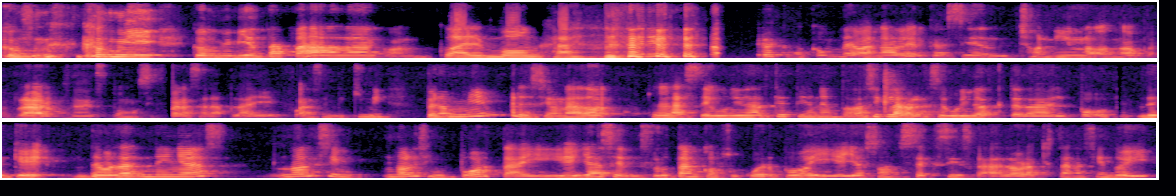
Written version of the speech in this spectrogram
con, con, mi, con mi bien tapada, con... ¿Cuál monja? Era como, ¿cómo me van a ver casi en choninos, no? Pues raro, o sea, es como si fueras a la playa y fueras en bikini. Pero me ha impresionado la seguridad que tienen todas. Y claro, la seguridad que te da el pole. De que, de verdad, niñas, no les, no les importa y ellas se disfrutan con su cuerpo y ellas son sexys a la hora que están haciendo y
